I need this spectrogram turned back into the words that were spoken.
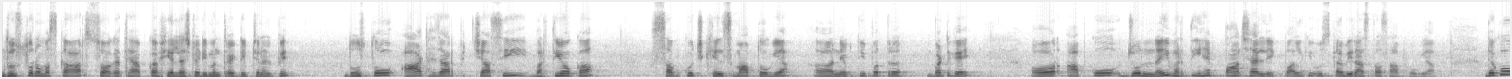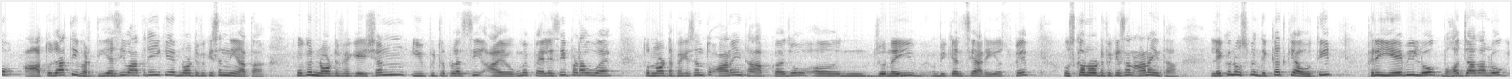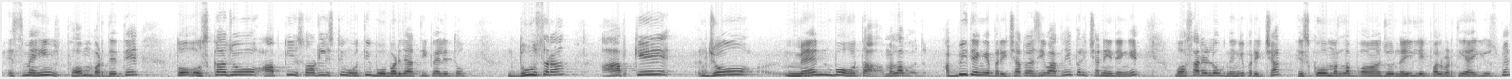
दोस्तों, नमस्कार। स्वागत है आपका फीएल स्टडी मंत्र यूट्यूब चैनल पे। दोस्तों, आठ हज़ार पचासी भर्तियों का सब कुछ खेल समाप्त हो गया। नियुक्ति पत्र बट गए और आपको जो नई भर्ती हैं, पाँच हज़ार लेखपाल की, उसका भी रास्ता साफ़ हो गया। देखो, आ तो जाती, भर्ती ऐसी बात नहीं कि नोटिफिकेशन नहीं आता। क्योंकि notification U P triple C आयोग में पहले से ही पड़ा हुआ है। तो नोटिफिकेशन तो आना ही था आपका, जो जो नई वैकेंसी आ रही है उस पर उसका नोटिफिकेशन आना ही था। लेकिन उसमें दिक्कत क्या होती, फिर ये भी लोग, बहुत ज़्यादा लोग इसमें ही फॉर्म भर देते तो उसका जो आपकी शॉर्ट लिस्टिंग होती, वो बढ़ जाती पहले तो। दूसरा, आपके जो मेन वो होता मतलब अब भी देंगे परीक्षा तो ऐसी बात नहीं, परीक्षा नहीं देंगे। बहुत सारे लोग देंगे परीक्षा। इसको मतलब जो नई लेखपाल भर्ती आएगी उसमें।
